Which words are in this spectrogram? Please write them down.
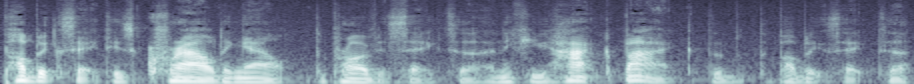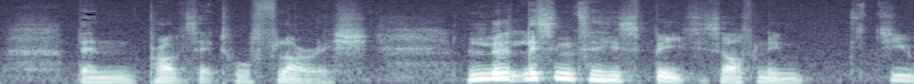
public sector is crowding out the private sector, and if you hack back the, the public sector, then the private sector will flourish. L- listen to his speech this afternoon. Did you,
